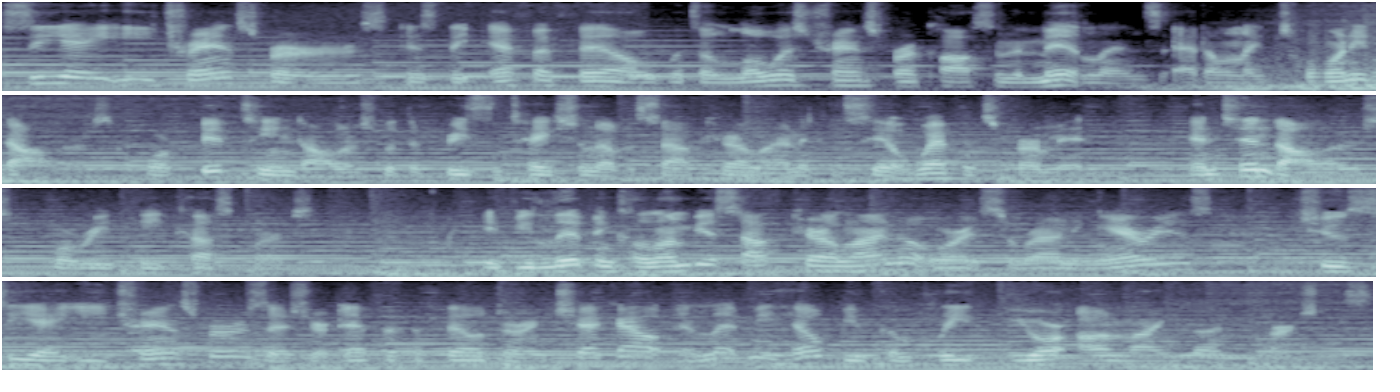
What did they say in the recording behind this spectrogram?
CAE Transfers is the FFL with the lowest transfer cost in the Midlands at only $20 or $15 with the presentation of a South Carolina concealed weapons permit and $10 for repeat customers. If you live in Columbia, South Carolina or its surrounding areas, choose CAE Transfers as your FFL during checkout and let me help you complete your online gun purchase.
